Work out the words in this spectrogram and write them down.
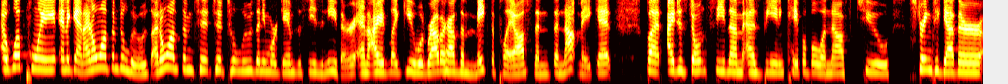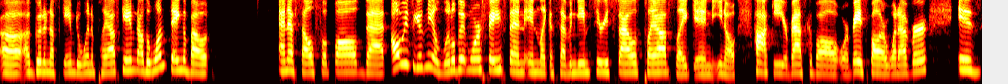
at what point? And again, I don't want them to lose. I don't want them to to to lose any more games this season either. And I like you would rather have them make the playoffs than than not make it. But I just don't see them as being capable enough to string together uh, a good enough game to win a playoff game. Now, the one thing about NFL football that always gives me a little bit more faith than in like a seven game series style of playoffs, like in, you know, hockey or basketball or baseball or whatever, is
